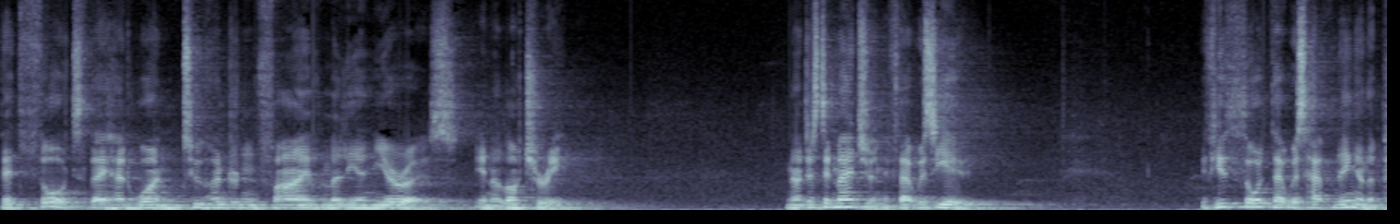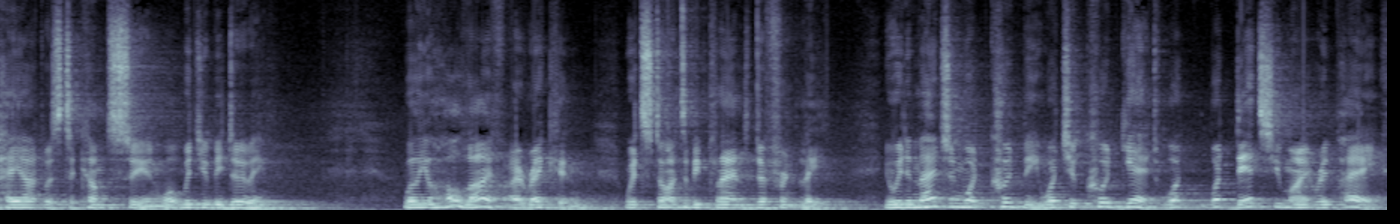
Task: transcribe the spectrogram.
that thought they had won 205 million euros in a lottery. Now, just imagine if that was you. If you thought that was happening and the payout was to come soon, what would you be doing? Well, your whole life, I reckon, would start to be planned differently. You would imagine what could be, what you could get, what, what debts you might repay,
